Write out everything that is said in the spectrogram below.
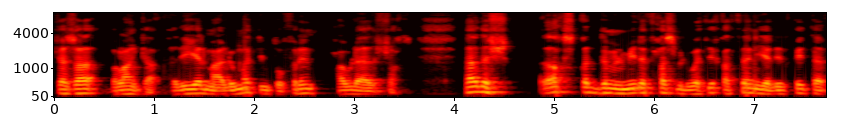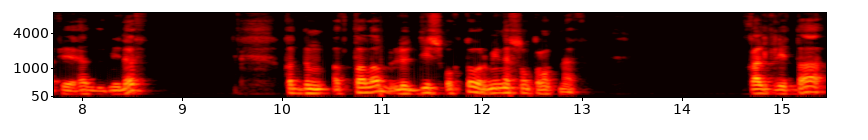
كازا بلانكا. هذه هي المعلومات اللي متوفرين حول هذا الشخص. هذا الشخص قدم الملف حسب الوثيقة الثانية اللي لقيتها في هذا الملف. قدم الطلب لو 10 أكتوبر 1939 قال لك ليتا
